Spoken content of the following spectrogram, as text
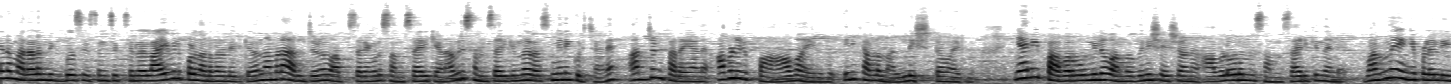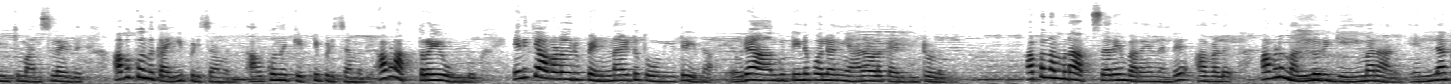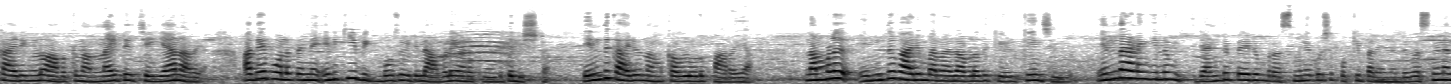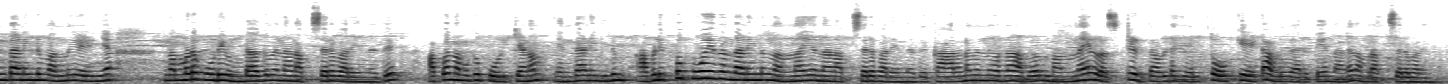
അങ്ങനെ Malayalam big boss season സിക്സിലെ ലൈവിൽ ഇപ്പോൾ നടന്നുകൊണ്ടിരിക്കുന്നത് നമ്മുടെ അർജുനും അപ്സരയും കൂടി സംസാരിക്കുകയാണ്. അവർ സംസാരിക്കുന്ന റസ്മിനെ കുറിച്ചാണ്. അർജുൻ പറയാണ് അവളൊരു പാവമായിരുന്നു എനിക്ക് അവളെ നല്ല ഇഷ്ടമായിരുന്നു. ഞാൻ ഈ പവർ റൂമിൽ വന്നതിന് ശേഷമാണ് അവളോടൊന്ന് സംസാരിക്കുന്നത് തന്നെ വന്നു കഴിഞ്ഞപ്പോഴല്ലേ എനിക്ക് മനസ്സിലായത്. അവൾക്കൊന്ന് കൈ പിടിച്ചാൽ മതി. അവൾക്കൊന്ന് കെട്ടിപ്പിടിച്ചാൽ മതി. അവൾ അത്രയേ ഉള്ളൂ. എനിക്ക് അവളൊരു പെണ്ണായിട്ട് തോന്നിയിട്ടേ ഇല്ല. ഒരു ആൺകുട്ടീനെ പോലെയാണ് ഞാൻ അവളെ കരുതിയിട്ടുള്ളത്. അപ്പം നമ്മുടെ അപ്സരയും പറയുന്നുണ്ട് അവൾ അവൾ നല്ലൊരു ഗെയിമറാണ്. എല്ലാ കാര്യങ്ങളും അവൾക്ക് നന്നായിട്ട് ചെയ്യാനറിയാം. അതേപോലെ തന്നെ എനിക്ക് ഈ ബിഗ് ബോസ് വീട്ടിൽ അവളെയാണ് കൂടുതൽ ഇഷ്ടം. എന്ത് കാര്യവും നമുക്ക് അവളോട് പറയാം. നമ്മൾ എന്ത് കാര്യം പറഞ്ഞാലും അവളത് കേൾക്കുകയും ചെയ്യും. എന്താണെങ്കിലും രണ്ട് പേരും റസ്മിനെക്കുറിച്ച് പൊക്കി പറയുന്നുണ്ട്. റസ്മിൻ എന്താണെങ്കിലും വന്നു കഴിഞ്ഞാൽ നമ്മുടെ കൂടെ ഉണ്ടാകുമെന്നാണ് അപ്സര പറയുന്നത്. അപ്പോൾ നമുക്ക് പൊളിക്കണം. എന്താണെങ്കിലും അവളിപ്പോൾ പോയത് എന്താണെങ്കിലും നന്നായി എന്നാണ് അപ്സര പറയുന്നത്. കാരണം എന്ന് പറഞ്ഞാൽ അവൾ നന്നായി റെസ്റ്റ് എടുത്ത് അവളുടെ ഹെൽത്ത് ഓക്കെ ആയിട്ട് അവൾ വരട്ടെ എന്നാണ് നമ്മുടെ അപ്സര പറയുന്നത്.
